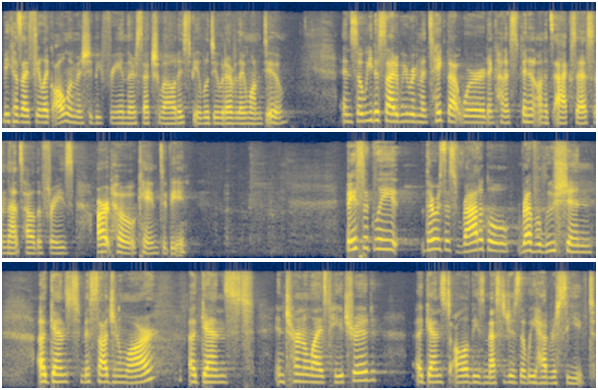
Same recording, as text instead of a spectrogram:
because I feel like all women should be free in their sexualities to be able to do whatever they want to do. And so we decided we were going to take that word and kind of spin it on its axis, and that's how the phrase art hoe came to be. Basically, there was this radical revolution against misogynoir, against internalized hatred against all of these messages that we had received.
